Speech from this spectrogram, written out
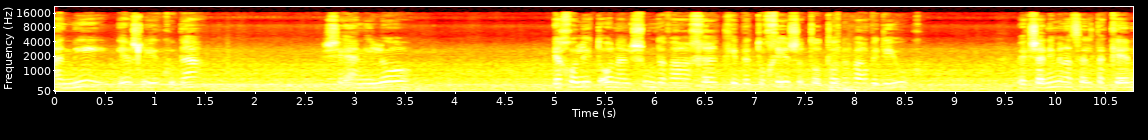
אני, יש לי נקודה שאני לא יכול לטעון על שום דבר אחר, כי בתוכי יש את אותו דבר בדיוק. וכשאני מנסה לתקן,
